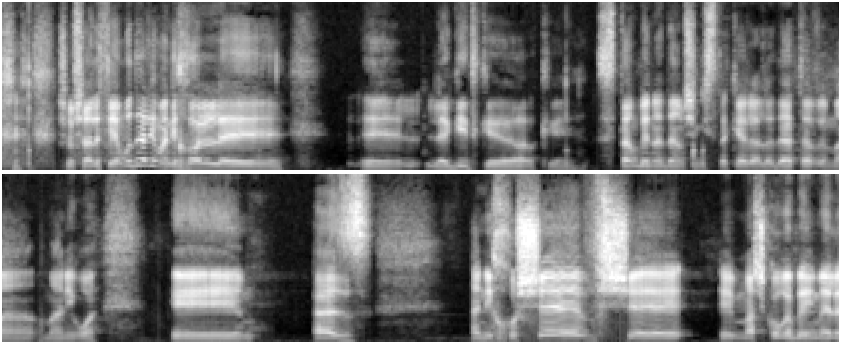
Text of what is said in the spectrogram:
שאפשר לפי המודלים, אני יכול להגיד כסתם בן אדם שמסתכל על הדאטה ומה אני רואה. אז אני חושב שמה שקורה בימים אלה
